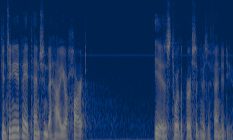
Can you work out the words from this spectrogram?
Continue to pay attention to how your heart is toward the person who's offended you.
